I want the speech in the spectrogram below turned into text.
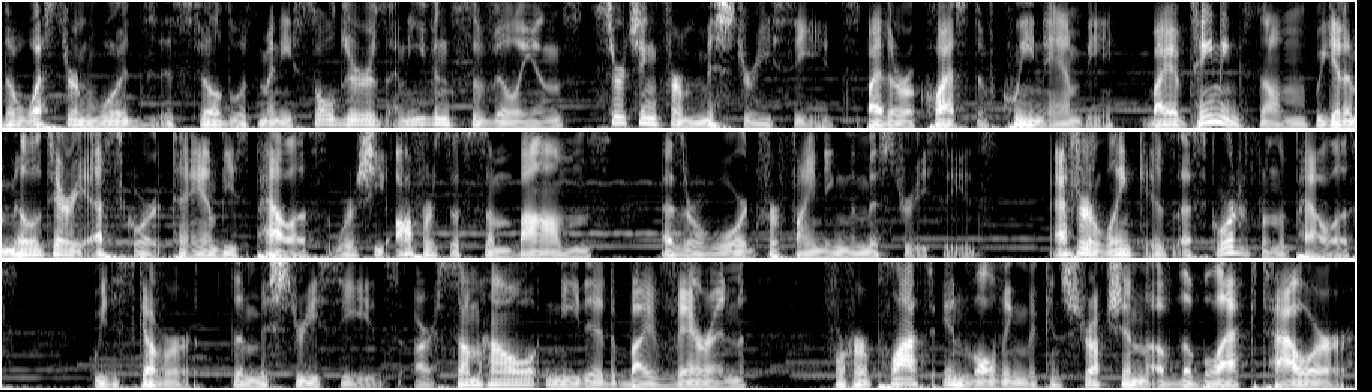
the Western Woods is filled with many soldiers and even civilians searching for mystery seeds by the request of Queen Ambi. By obtaining some, we get a military escort to Ambi's palace where she offers us some bombs as a reward for finding the mystery seeds. After Link is escorted from the palace, we discover the mystery seeds are somehow needed by Veran for her plot involving the construction of the Black Tower.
